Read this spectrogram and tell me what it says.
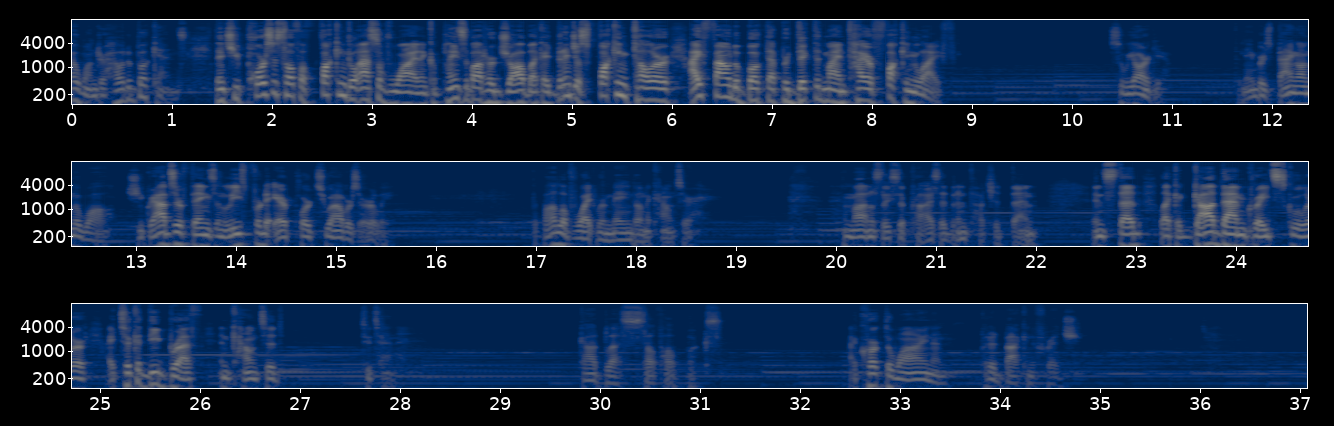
I wonder how the book ends. Then she pours herself a fucking glass of wine and complains about her job like I didn't just fucking tell her I found a book that predicted my entire fucking life. So we argue. The neighbors bang on the wall. She grabs her things and leaves for the airport two hours early. The bottle of white remained on the counter. I'm honestly surprised I didn't touch it then. Instead, like a goddamn grade schooler, I took a deep breath and counted to ten. God bless self help books. I corked the wine and put it back in the fridge.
